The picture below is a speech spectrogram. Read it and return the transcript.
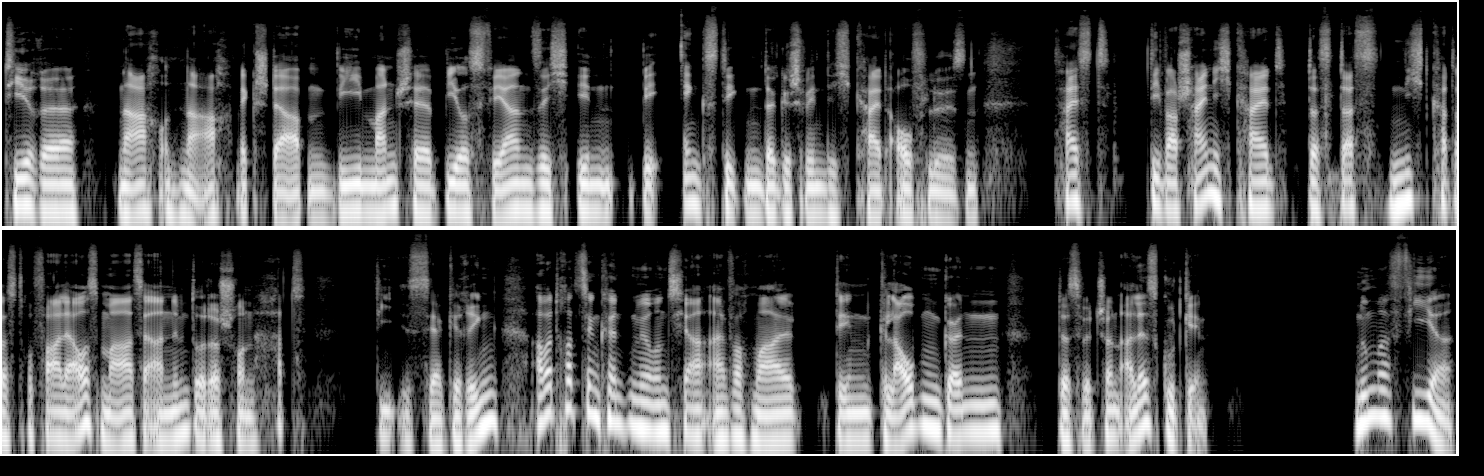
Tiere nach und nach wegsterben, wie manche Biosphären sich in beängstigender Geschwindigkeit auflösen. Das heißt, die Wahrscheinlichkeit, dass das nicht katastrophale Ausmaße annimmt oder schon hat, die ist sehr gering. Aber trotzdem könnten wir uns ja einfach mal den Glauben gönnen, das wird schon alles gut gehen. Nummer vier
